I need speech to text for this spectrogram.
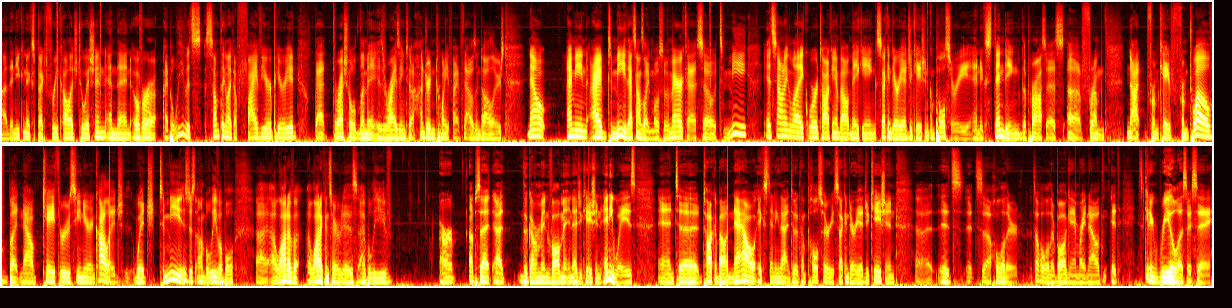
then you can expect free college tuition. And then over, I believe it's something like a five-year period, that threshold limit is rising to one hundred and twenty-five thousand dollars. Now, I mean, I to me that sounds like most of America. So to me, it's sounding like we're talking about making secondary education compulsory and extending the process uh, from not from K from 12, but now K through senior in college, which to me is just unbelievable. Uh, a lot of a lot of conservatives, I believe, are upset at the government involvement in education anyways and to talk about now extending that into a compulsory secondary education uh, it's it's a whole other it's a whole other ball game right now. It it's getting real as i say.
